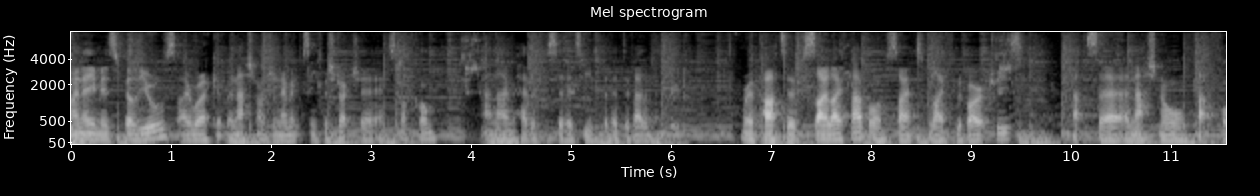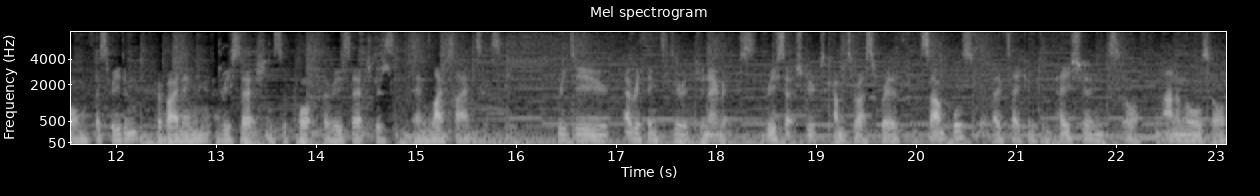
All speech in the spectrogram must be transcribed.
My name is Phil Ewels. I work at the National Genomics Infrastructure in Stockholm and I'm head of facility for the development group. We're part of SciLifeLab or Science of Life Laboratories. That's a, a national platform for Sweden providing research and support for researchers in life sciences. We do everything to do with genomics. Research groups come to us with samples that they've taken from patients or from animals or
